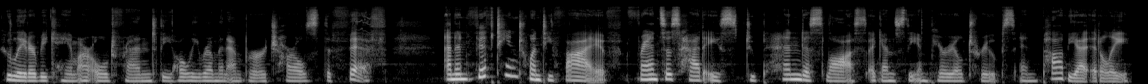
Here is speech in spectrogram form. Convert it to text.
who later became our old friend, the Holy Roman Emperor Charles V. And in 1525, Francis had a stupendous loss against the imperial troops in Pavia, Italy.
